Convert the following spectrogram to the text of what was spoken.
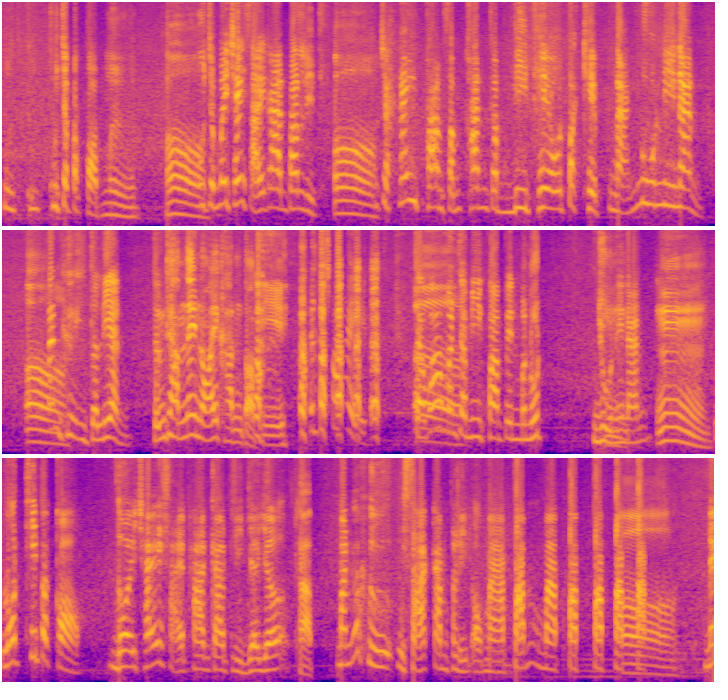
กูกูกูจะประกอบมือเออกูจะไม่ใช้สายการผลิตเออกูจะให้ความสำคัญกับดีเทลตะเข็บหนังนู่นนี่นั่น เออนั่นคืออิตาเลียน ถึงทำได้น้อยคันต่อปี ใช่ แต่ว่ามันจะมีความเป็นมนุษย์อยู่ในนั้น อืมรถที่ประกอบโดยใช้สายพานการผลิตเยอะครับๆ มันก็คืออุตสาหกรรมผลิตออกมา ปั๊มออกมาปับปับปับปับอ๋อใน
